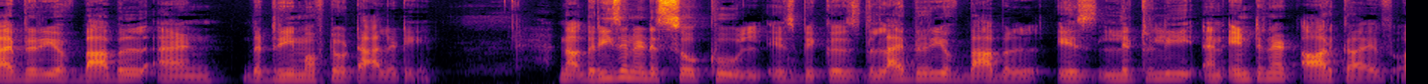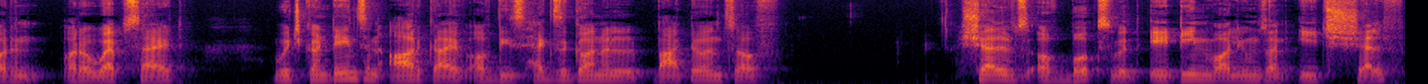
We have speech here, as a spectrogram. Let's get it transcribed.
Library of Babel, and the Dream of Totality now, the reason it is so cool is because the Library of Babel is literally an internet archive or, an, or a website which contains an archive of these hexagonal patterns of shelves of books with 18 volumes on each shelf.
